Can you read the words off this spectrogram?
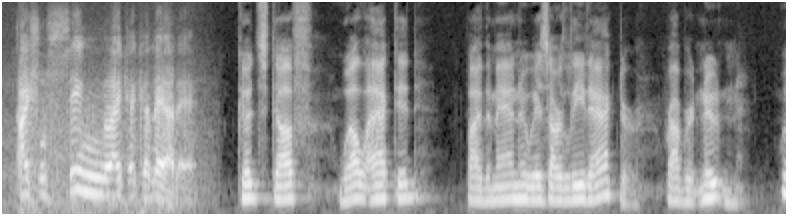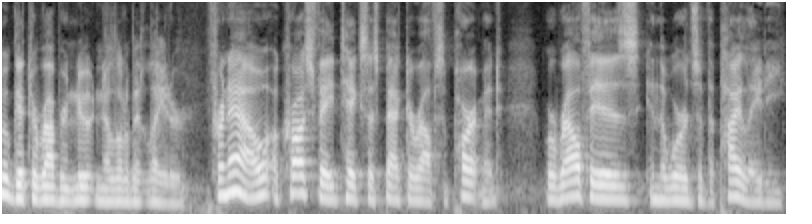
I shall sing like a canary. Good stuff, well acted by the man who is our lead actor, Robert Newton. We'll get to Robert Newton a little bit later. For now, a crossfade takes us back to Ralph's apartment, where Ralph is, in the words of the pie lady,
